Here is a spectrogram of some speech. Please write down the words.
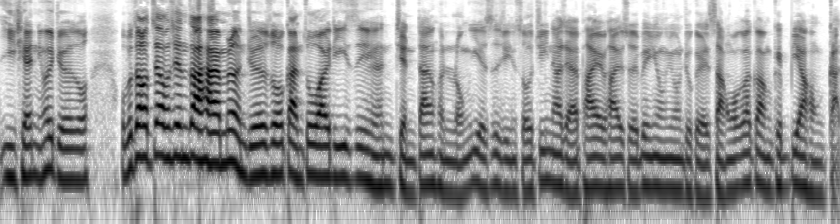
以前你会觉得说，我不知道，到现在还有没有人觉得说，干做 IT 是一件很简单、很容易的事情，手机拿起来拍一拍，随便用用就可以上。我刚刚可以变红干，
